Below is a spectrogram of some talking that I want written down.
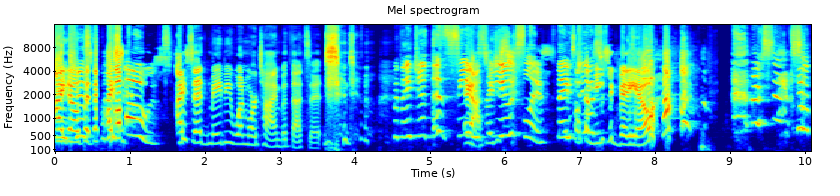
I know, but I, said. I said maybe one more time, but that's it. It's But they just, that scene Yeah, is they just- useless. They like just, a music video. some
